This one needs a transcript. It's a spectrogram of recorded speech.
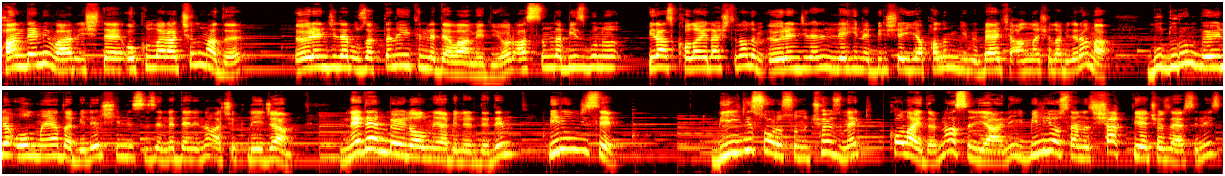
pandemi var, işte okullar açılmadı. Öğrenciler uzaktan eğitimle devam ediyor. Aslında biz bunu biraz kolaylaştıralım, öğrencilerin lehine bir şey yapalım gibi belki anlaşılabilir ama bu durum böyle olmaya da bilir. Şimdi size nedenini açıklayacağım. Neden böyle olmayabilir dedim. Birincisi bilgi sorusunu çözmek kolaydır. Nasıl yani? Biliyorsanız şak diye çözersiniz.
